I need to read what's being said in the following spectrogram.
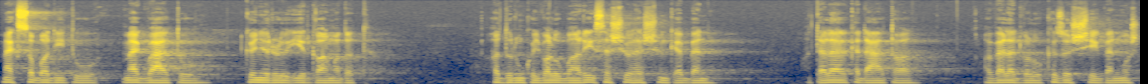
megszabadító, megváltó, könyörülő írgalmadat. Add, hogy valóban részesülhessünk ebben a Te lelked által, a veled való közösségben most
